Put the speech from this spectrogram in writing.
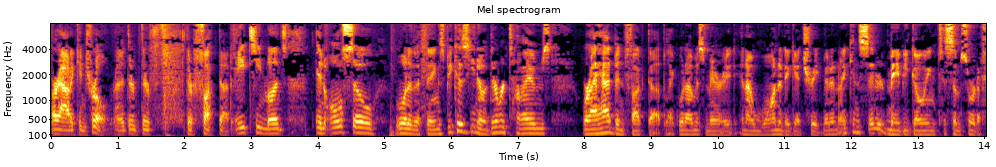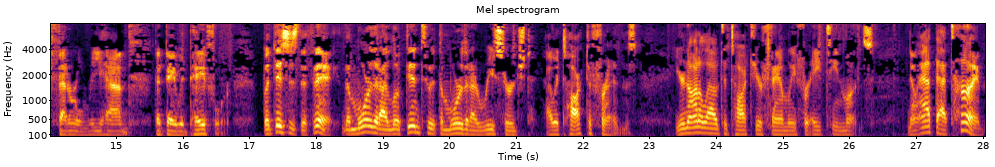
are out of control, right? They're they're they're fucked up. 18 months and also one of the things because you know, there were times where I had been fucked up, like when I was married and I wanted to get treatment and I considered maybe going to some sort of federal rehab that they would pay for. But this is the thing. The more that I looked into it, the more that I researched I would talk to friends. You're not allowed to talk to your family for 18 months. Now, at that time,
